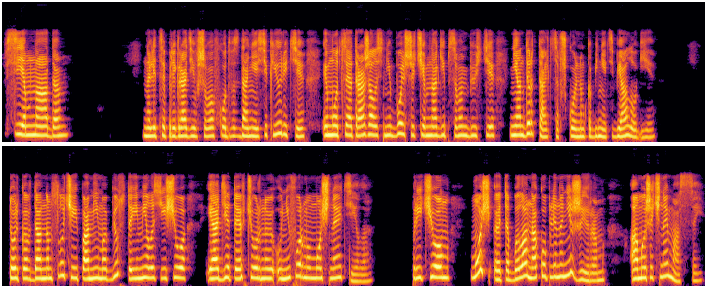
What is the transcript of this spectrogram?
Всем надо. На лице преградившего вход в здание секьюрити эмоция отражалась не больше, чем на гипсовом бюсте неандертальца в школьном кабинете биологии. Только в данном случае помимо бюста имелось еще и одетое в черную униформу мощное тело. Причем мощь эта была накоплена не жиром, а мышечной массой,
